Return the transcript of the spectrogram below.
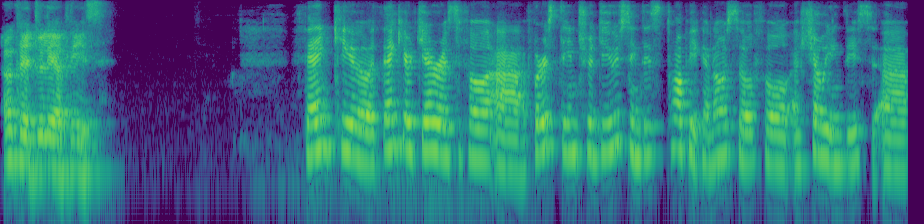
Okay, Julia, please. Thank you. Thank you, Jairus, for uh, first introducing this topic and also for uh, showing this uh,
